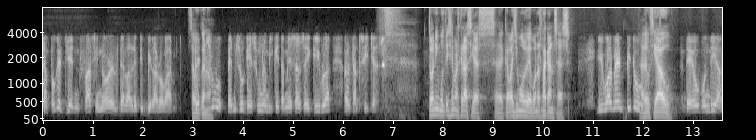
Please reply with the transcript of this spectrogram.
tampoc és gens fàcil, no?, el de l'Atlètic Vilanova. Segur penso, que no. Penso que és una miqueta més assequible el dels Sitges. Toni, moltíssimes gràcies. Eh, que vagi molt bé. Bones vacances. Igualment, Pitu. Adéu-siau. Adéu, bon dia.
